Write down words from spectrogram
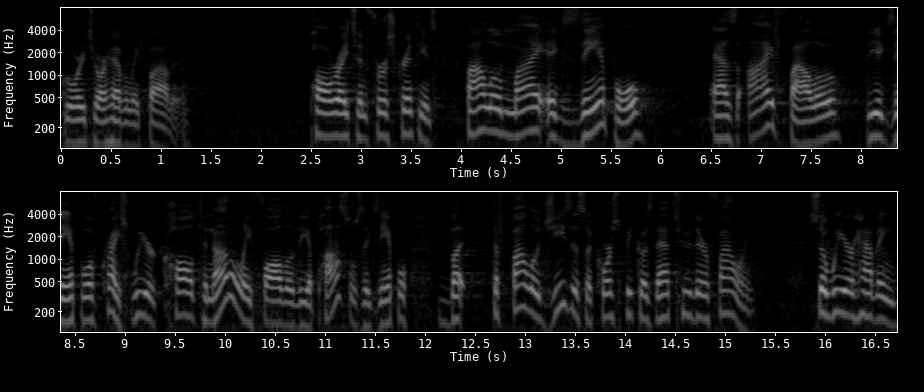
glory to our heavenly Father. Paul writes in 1 Corinthians, Follow my example as I follow the example of Christ. We are called to not only follow the apostles' example, but to follow Jesus, of course, because that's who they're following. So we are having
